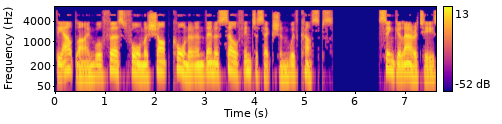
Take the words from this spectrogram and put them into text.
the outline will first form a sharp corner and then a self-intersection with cusps. Singularities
